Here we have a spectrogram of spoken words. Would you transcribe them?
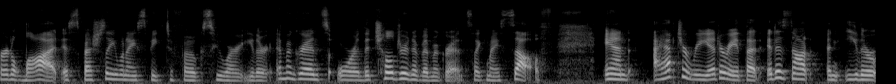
heard a lot, especially when I speak to folks who are either immigrants or the children of immigrants like myself. And I have to reiterate that it is not an either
